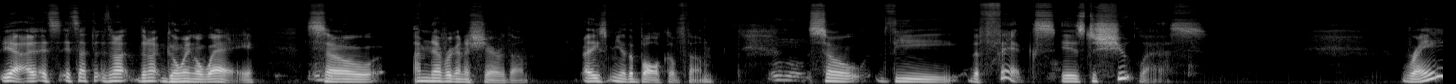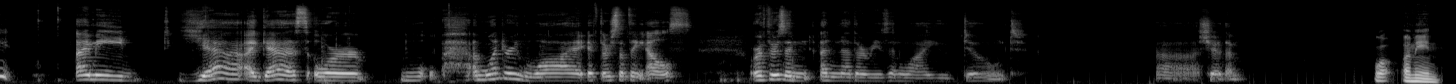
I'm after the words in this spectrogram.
yeah, it's it's not they're not they're not going away. So I'm never going to share them. At least you know the bulk of them. hmm So the the fix is to shoot less. Right? I mean, yeah, I guess. Or I'm wondering why, if there's something else, or if there's an, another reason why you don't uh, share them. Well, I mean,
